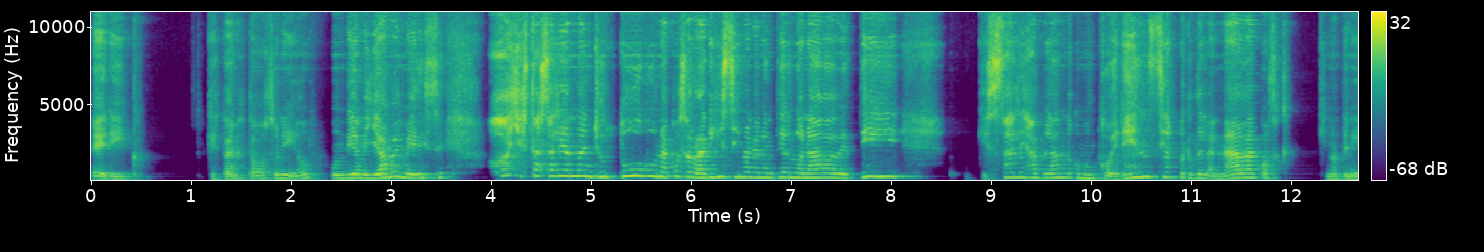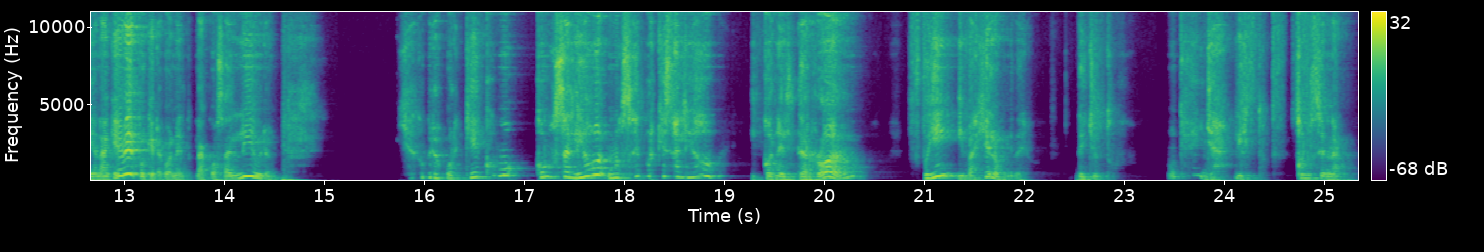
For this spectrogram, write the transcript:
Eric, que está en Estados Unidos, un día me llama y me dice, oye, está saliendo en YouTube una cosa rarísima que no entiendo nada de ti, que sales hablando como incoherencias, pero de la nada, cosas que no tenían nada que ver, porque era con la cosa del libro. Y yo digo, pero ¿por qué? ¿Cómo, ¿Cómo salió? No sé por qué salió. Y con el terror fui y bajé los videos de YouTube. Ok, ya, listo, solucionado.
